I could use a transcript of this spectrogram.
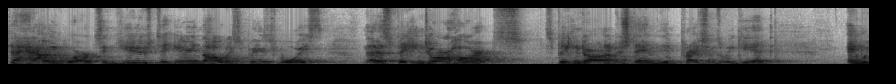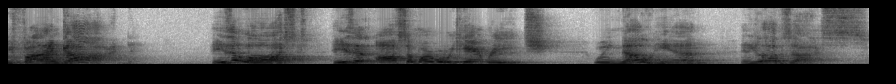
to how He works and used to hearing the Holy Spirit's voice, uh, speaking to our hearts, speaking to our understanding, the impressions we get, and we find God. He isn't lost. He isn't off somewhere where we can't reach. We know Him and He loves us.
